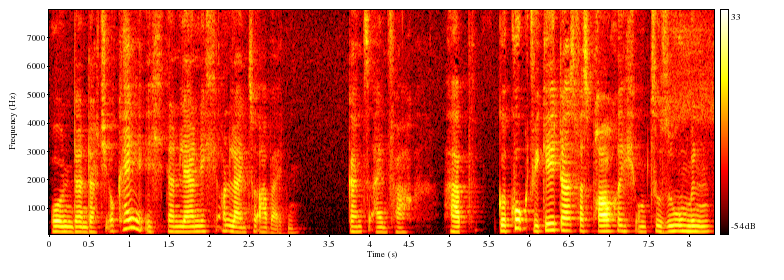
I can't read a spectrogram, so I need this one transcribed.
Und dann dachte ich, okay, ich, dann lerne ich online zu arbeiten. Ganz einfach. Hab geguckt, wie geht das, was brauche ich, um zu zoomen.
